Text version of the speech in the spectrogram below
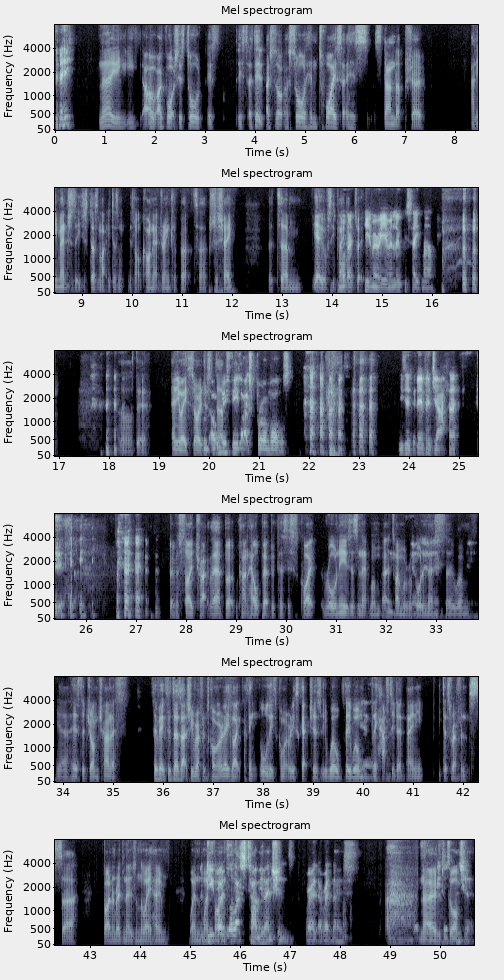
Did he? No, he. he oh, I've watched his tour. His, his, I did. I saw. I saw him twice at his stand-up show, and he mentions that he just doesn't like. He doesn't. He's not a cognac drinker, but uh, it's a shame. But um, yeah, he obviously More played of up to a it. Tia Maria and Lucozade man. oh dear. Anyway, sorry. Just I wonder um, if he likes prawn balls. He's a bit of a jaffer. bit of a sidetrack there, but we can't help it because this is quite raw news, isn't it? When at the Mm, time we're recording this, so um, yeah, here's the John Challis. So Victor does actually reference comic relief. Like I think all these comic relief sketches, he will, they will, Yeah. they have to, don't they? And he, he does reference uh, buying a red nose on the way home when when Do you remember the last time you mentioned red, a red nose? no, go on. mention it.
